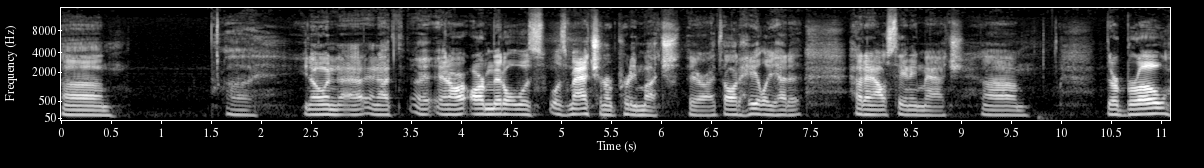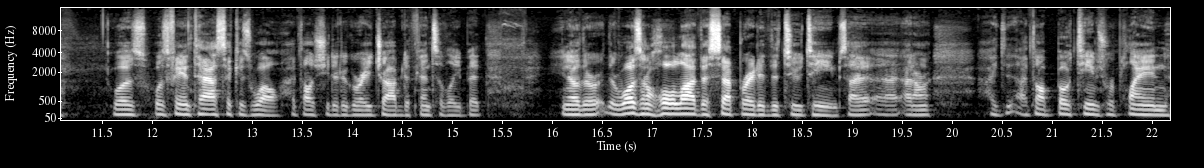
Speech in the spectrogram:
um, uh, you know, and uh, and I and our, our middle was was matching her pretty much there. I thought Haleigh had a had an outstanding match. Um, their bro was was fantastic as well. I thought she did a great job defensively, but you know there there wasn't a whole lot that separated the two teams. I I, I don't. I, thought both teams were playing,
